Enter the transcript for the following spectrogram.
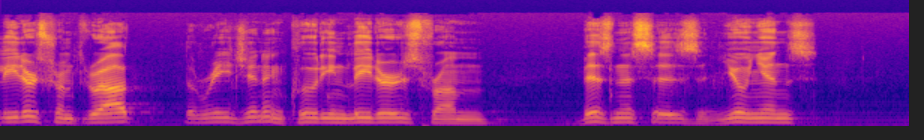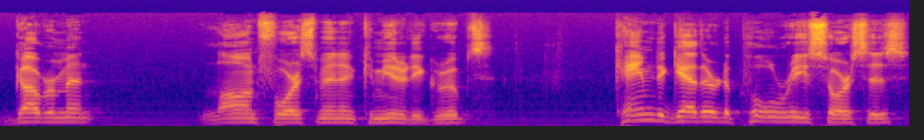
Leaders from throughout the region, including leaders from businesses and unions, government, law enforcement, and community groups, came together to pool resources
